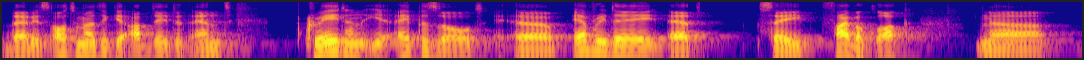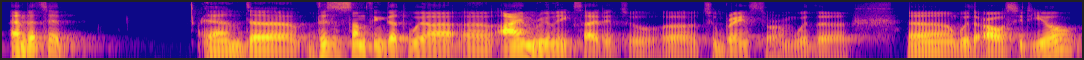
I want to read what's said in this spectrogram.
that is automatically updated and create an episode uh, every day at say five o'clock, uh, and that's it. And this is something that we are. I'm really excited to to brainstorm with the with our CTO.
